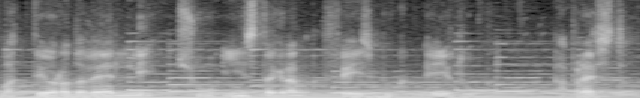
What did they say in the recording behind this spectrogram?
Matteo Radavelli su Instagram, Facebook e YouTube. A presto!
